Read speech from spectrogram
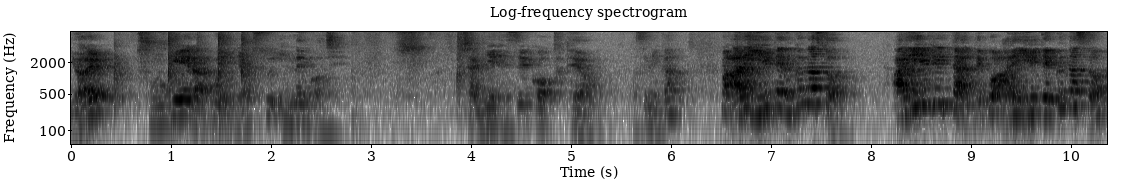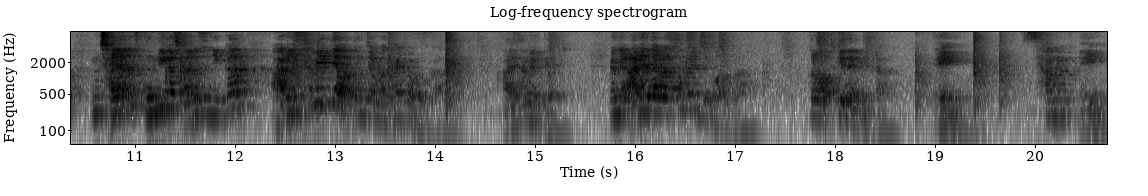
12개라고 얘기할 수 있는 거지. 잘 이해됐을 것 같아요. 맞습니까? 그럼 R이 2일 때는 끝났어. R이 1일 때 안 됐고 R이 2일 때 끝났어. 그럼 자연 공비가 자연수니까 R이 3일 때 어떤지 한번 살펴볼까? R이 3일 때. 여기 R에다가 3을 집어넣어봐. 그럼 어떻게 됩니까? A, 3A,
